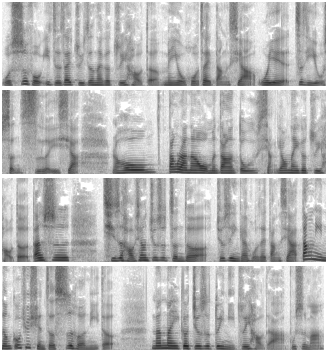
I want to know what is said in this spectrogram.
我是否一直在追着那个最好的，没有活在当下？我也自己有审视了一下。然后，当然呢，我们当然都想要那个最好的，但是其实好像就是真的，就是应该活在当下。当你能够去选择适合你的，那那一个就是对你最好的啊，不是吗？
